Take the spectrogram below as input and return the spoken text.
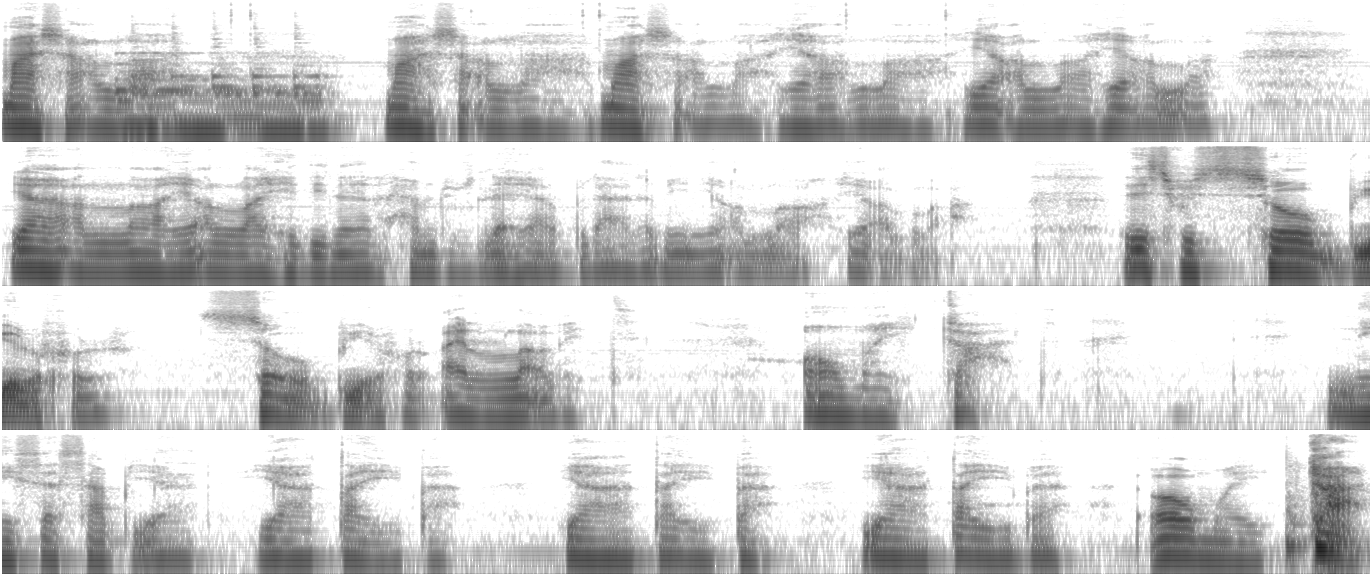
Masha'Allah Masha'Allah Masha'Allah Ya Allah. Ya Allah. Ya Allah. Ya Allah. Ya Allah. Hidina Alhamdulillah. Ya Rabbil Alameen Ya Allah. Ya Allah. This was so beautiful. So beautiful. I love it. Oh my God. Nissa Sabyan. Ya Taiba. Ya Taiba. Ya Taiba. Oh my God.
